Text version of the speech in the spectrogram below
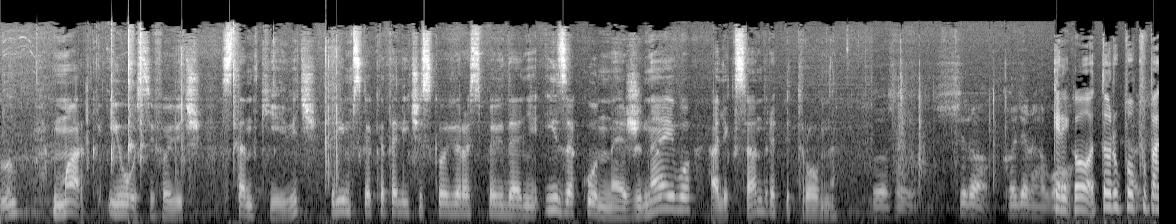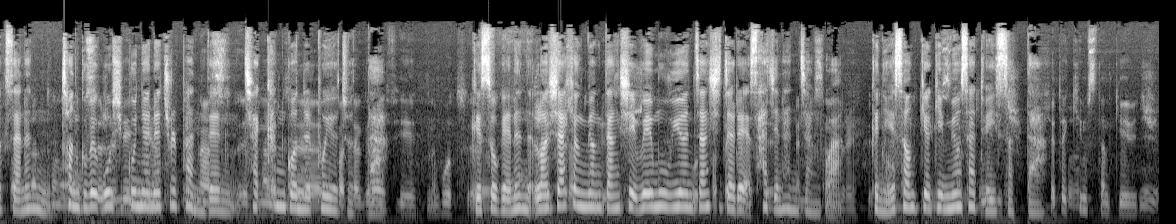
어? Марк Иосифович Станкевич римско-католического вероисповедания и законная жена его Александра Петровна. 그래서 싫어 거절하고 그리고 또르포프 박사는 1959년에 출판된 책 한 권을 보여줬다. 그 속에는 러시아 혁명 당시 외무위원장 시절의 사진 한 장과 그녀의 성격이 묘사돼 있었다. Это Ким Станкевич.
